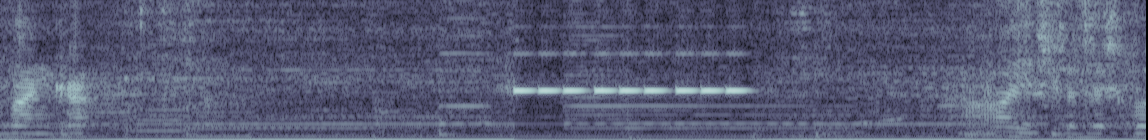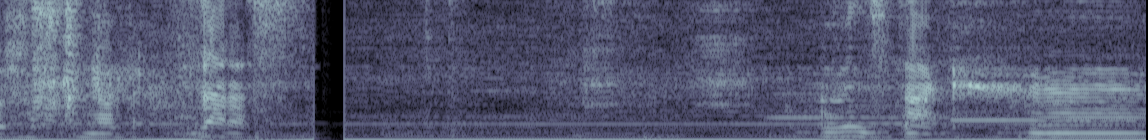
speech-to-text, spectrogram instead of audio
Powerbanka. O, jeszcze wyszło. Dobra, zaraz. No więc tak. E...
